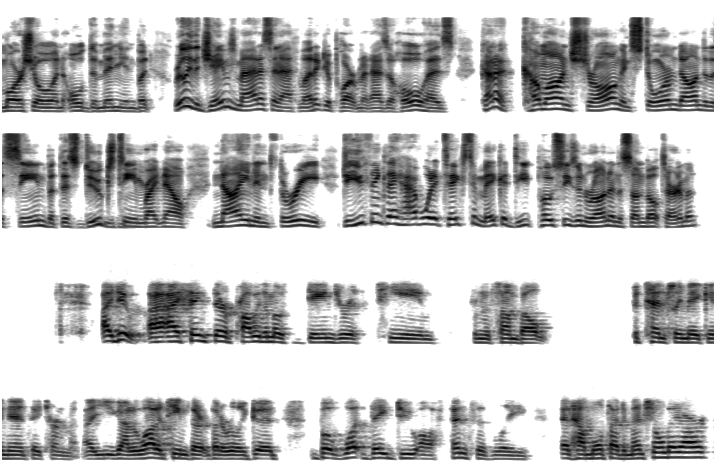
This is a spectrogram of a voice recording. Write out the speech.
Marshall, and Old Dominion. But really, the James Madison athletic department as a whole has kind of come on strong and stormed onto the scene. But this Dukes mm-hmm. team right now, nine and three. Do you think they have what it takes to make a deep postseason run in the Sun Belt tournament? I do. I, think they're probably the most dangerous team from the Sun Belt potentially making the NCAA tournament. You got a lot of teams that are, that are really good, but what they do offensively and how multidimensional they are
